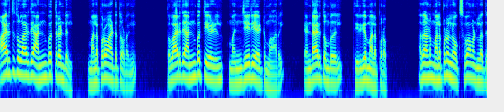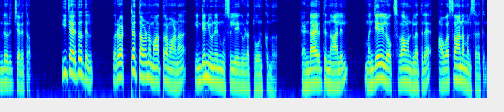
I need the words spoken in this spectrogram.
ആയിരത്തി തൊള്ളായിരത്തി അൻപത്തിരണ്ടിൽ മലപ്പുറമായിട്ട് തുടങ്ങി തൊള്ളായിരത്തി അൻപത്തിയേഴിൽ മഞ്ചേരിയായിട്ട് മാറി രണ്ടായിരത്തി ഒമ്പതിൽ തിരികെ മലപ്പുറം. അതാണ് മലപ്പുറം ലോക്സഭാ മണ്ഡലത്തിന്റെ ഒരു ചരിത്രം. ഈ ചരിത്രത്തിൽ ഒരൊറ്റ തവണ മാത്രമാണ് ഇന്ത്യൻ യൂണിയൻ മുസ്ലിം ലീഗ് ഇവിടെ തോൽക്കുന്നത്. രണ്ടായിരത്തി നാലിൽ മഞ്ചേരി ലോക്സഭാ മണ്ഡലത്തിലെ അവസാന മത്സരത്തിൽ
